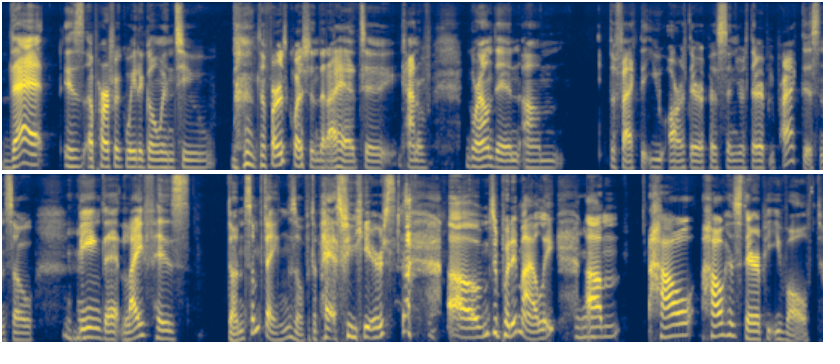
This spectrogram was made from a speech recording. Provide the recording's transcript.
that is a perfect way to go into the first question that I had to kind of ground in um, the fact that you are a therapist in your therapy practice. And so, mm-hmm. being that life has done some things over the past few years, um, to put it mildly, mm-hmm. um, how how has therapy evolved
